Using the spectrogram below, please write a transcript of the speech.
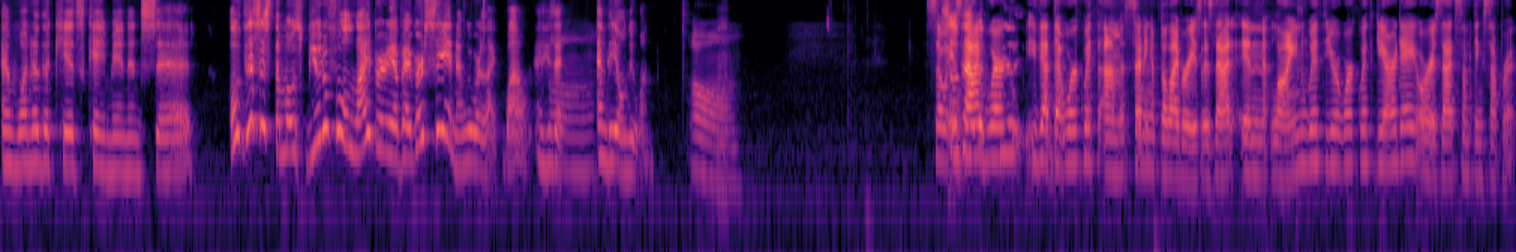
and one of the kids came in and said, "Oh, this is the most beautiful library I've ever seen." And we were like, "Wow!" And he Aww. said, "And the only one." Oh. So, so is that, that work really, that that work with um, setting up the libraries is that in line with your work with Gyarde or is that something separate?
